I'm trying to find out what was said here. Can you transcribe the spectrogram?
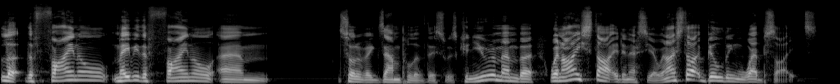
look the final, maybe the final um, sort of example of this was. Can you remember when I started in SEO? When I started building websites,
